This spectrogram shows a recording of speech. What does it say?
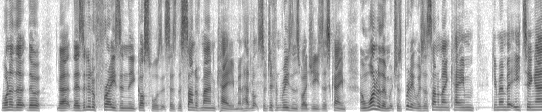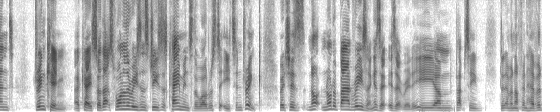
one of the the uh, there's a little phrase in the Gospels that says the Son of Man came and had lots of different reasons why Jesus came. And one of them, which was brilliant, was the Son of Man came, can you remember, eating and drinking. Okay, so that's one of the reasons Jesus came into the world was to eat and drink, which is not, not a bad reason, is it? Is it really? He, um, perhaps he didn't have enough in heaven.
